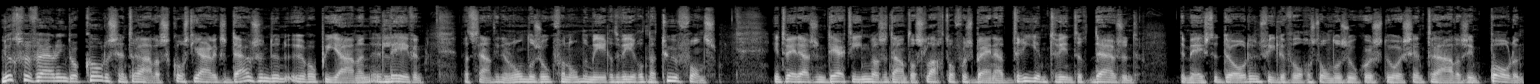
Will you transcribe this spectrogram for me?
Luchtvervuiling door kolencentrales kost jaarlijks duizenden Europeanen het leven. Dat staat in een onderzoek van onder meer het Wereld Natuurfonds. In 2013 was het aantal slachtoffers bijna 23.000. De meeste doden vielen volgens de onderzoekers door centrales in Polen.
